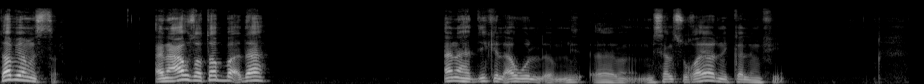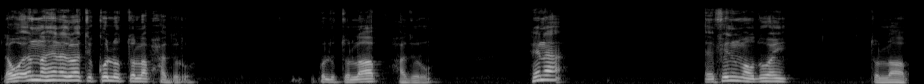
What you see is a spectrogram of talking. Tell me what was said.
طب يا مستر أنا عاوز أطبق ده. أنا هديك الأول مثال صغير نتكلم فيه. لو قلنا هنا دلوقتي كل الطلاب حاضرون. كل الطلاب حاضرون. هنا فين الموضوعي طلاب.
